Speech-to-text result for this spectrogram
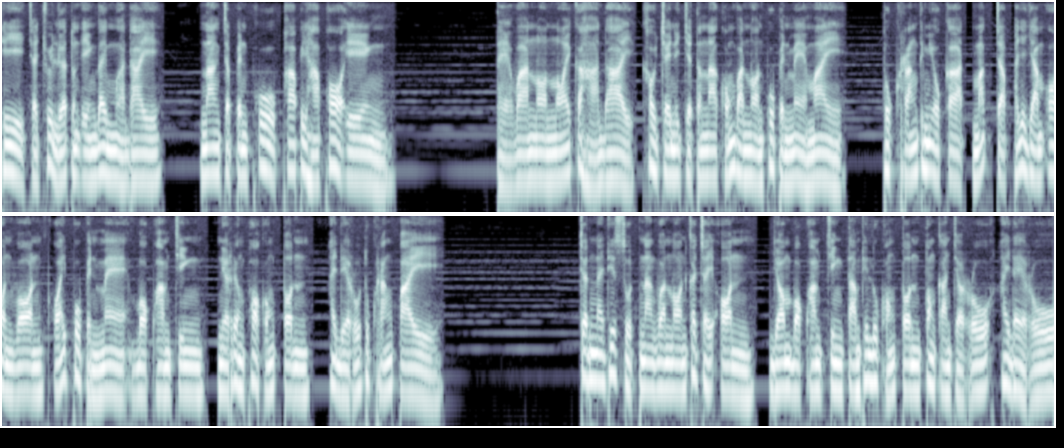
ที่จะช่วยเหลือตนเองได้เมื่อใด นางจะเป็นผู้พาไปหาพ่อเอง วานนอนน้อยก็หาได้ เข้าใจในเจตนาของวานนอนผู้เป็นแม่ไม่ ทุกครั้งที่มีโอกาสมักจะพยายามอ้อนวอน ขอให้ผู้เป็นแม่บอกความจริง ในเรื่องพ่อของตน ให้ได้รู้ทุกครั้งไป จนในที่สุดนางวานอนก็ใจอ่อน ยอมบอกความจริงตามที่ลูกของตนต้องการจะรู้ให้ได้รู้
